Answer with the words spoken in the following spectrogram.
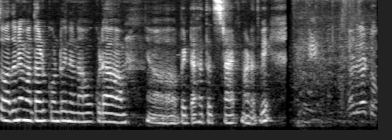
ಸೊ ಅದನ್ನೇ ಮಾತಾಡಿಕೊಂಡು ಇನ್ನು ನಾವು ಕೂಡ ಬೆಟ್ಟ ಹತ್ತದ ಸ್ಟಾರ್ಟ್ ಮಾಡಿದ್ವಿ. ಟೂ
